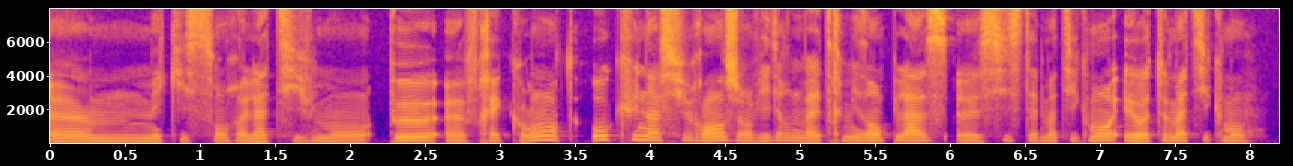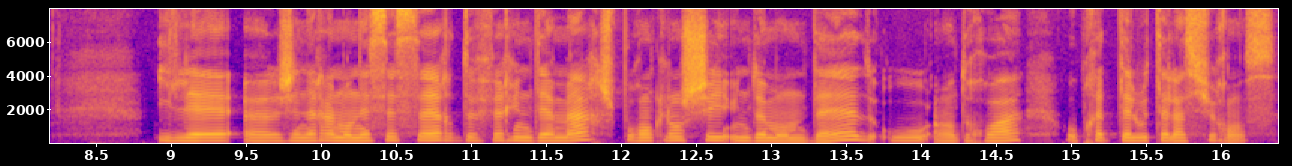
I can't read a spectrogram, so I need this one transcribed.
euh, mais qui sont relativement peu euh, fréquentes. Aucune assurance, j'ai envie de dire, ne va être mise en place euh, systématiquement et automatiquement il est euh, généralement nécessaire de faire une démarche pour enclencher une demande d'aide ou un droit auprès de telle ou telle assurance.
